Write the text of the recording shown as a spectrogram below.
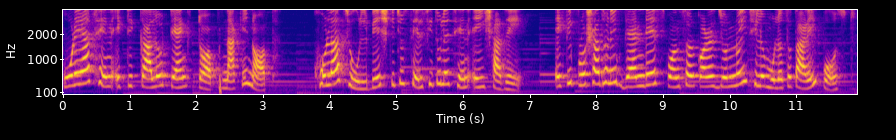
পরে আছেন একটি কালো ট্যাঙ্ক টপ, নাকে নথ। খোলা চুল, বেশ কিছু সেলফি তুলেছেন এই সাজে। একটি প্রসাধনী ব্র্যান্ডে স্পন্সর করার জন্যই ছিল মূলত তার এই পোস্ট।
